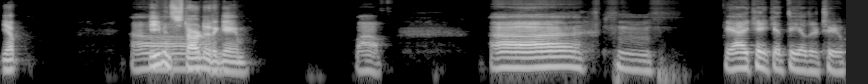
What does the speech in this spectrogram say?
Yep. Um, he even started a um, game. Wow. Uh, hmm. Yeah, I can't get the other two.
